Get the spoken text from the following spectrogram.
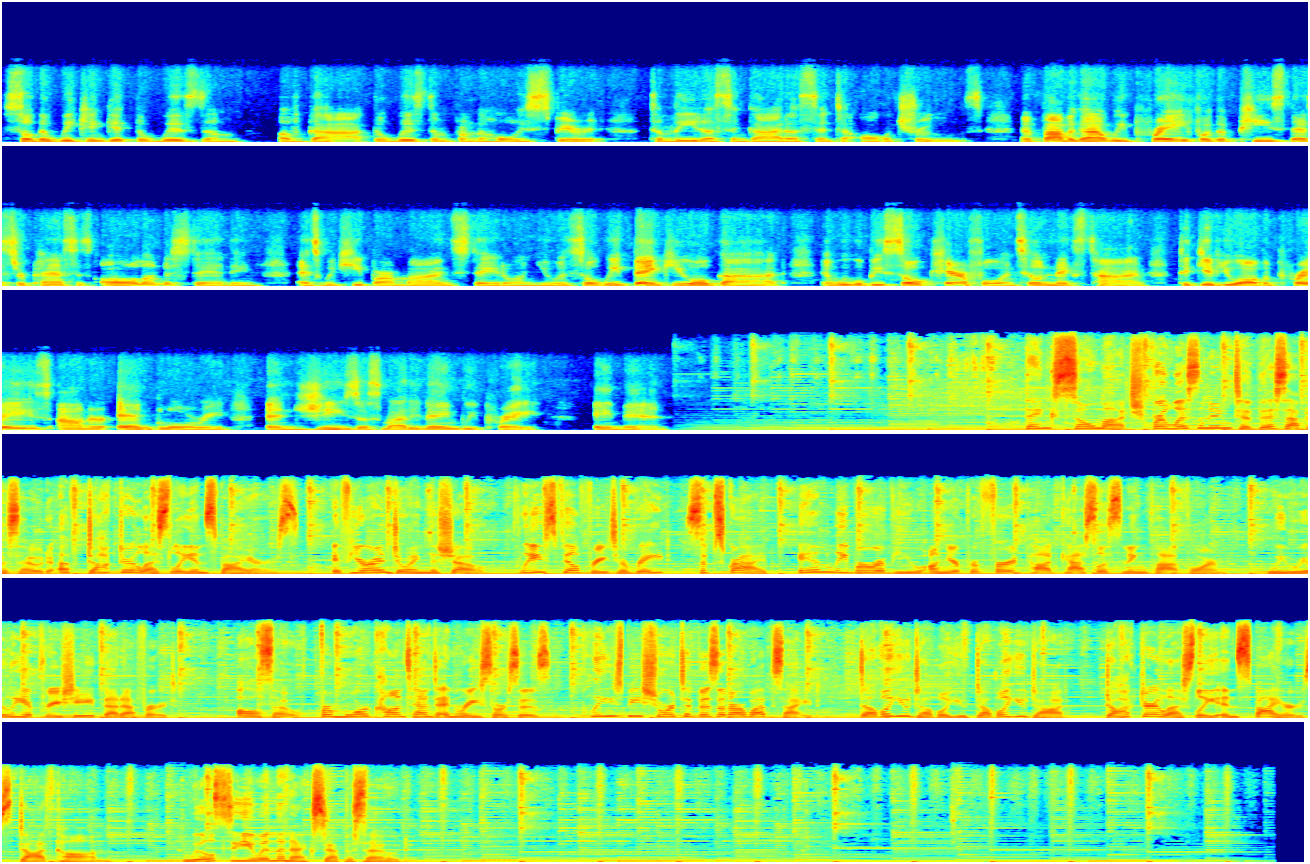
so that we can get the wisdom of God, the wisdom from the Holy Spirit to lead us and guide us into all truths. And Father God, we pray for the peace that surpasses all understanding as we keep our minds stayed on you. And so we thank you, oh God, and we will be so careful until next time to give you all the praise, honor, and glory. In Jesus' mighty name we pray. Amen. Thanks so much for listening to this episode of Dr. Leslie Inspires. If you're enjoying the show, please feel free to rate, subscribe, and leave a review on your preferred podcast listening platform. We really appreciate that effort. Also, for more content and resources, please be sure to visit our website, www.drleslieinspires.com. We'll see you in the next episode.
